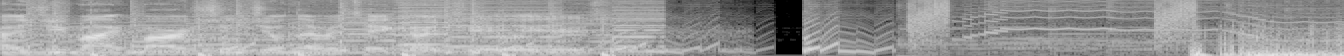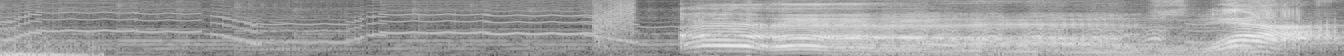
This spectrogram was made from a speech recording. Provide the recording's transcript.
As you might, Martians, you'll never take our cheerleaders. Oh, slap!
